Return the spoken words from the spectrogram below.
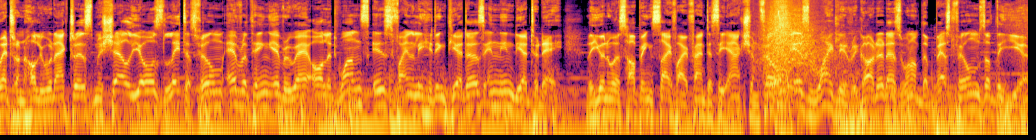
Veteran Hollywood actress Michelle Yeoh's latest film, Everything Everywhere All at Once, is finally hitting theaters in India today. The universe hopping sci fi fantasy action film is widely regarded as one of the best films of the year.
